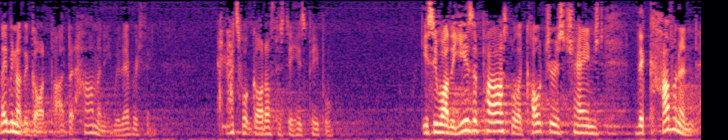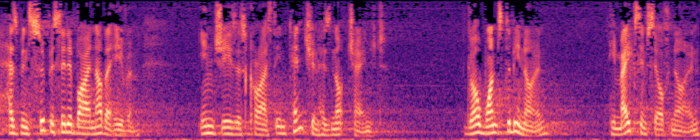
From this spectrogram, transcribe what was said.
Maybe not the God part, but harmony with everything. And that's what God offers to His people. You see, while the years have passed, while the culture has changed, the covenant has been superseded by another even. In Jesus Christ, the intention has not changed. God wants to be known, he makes himself known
